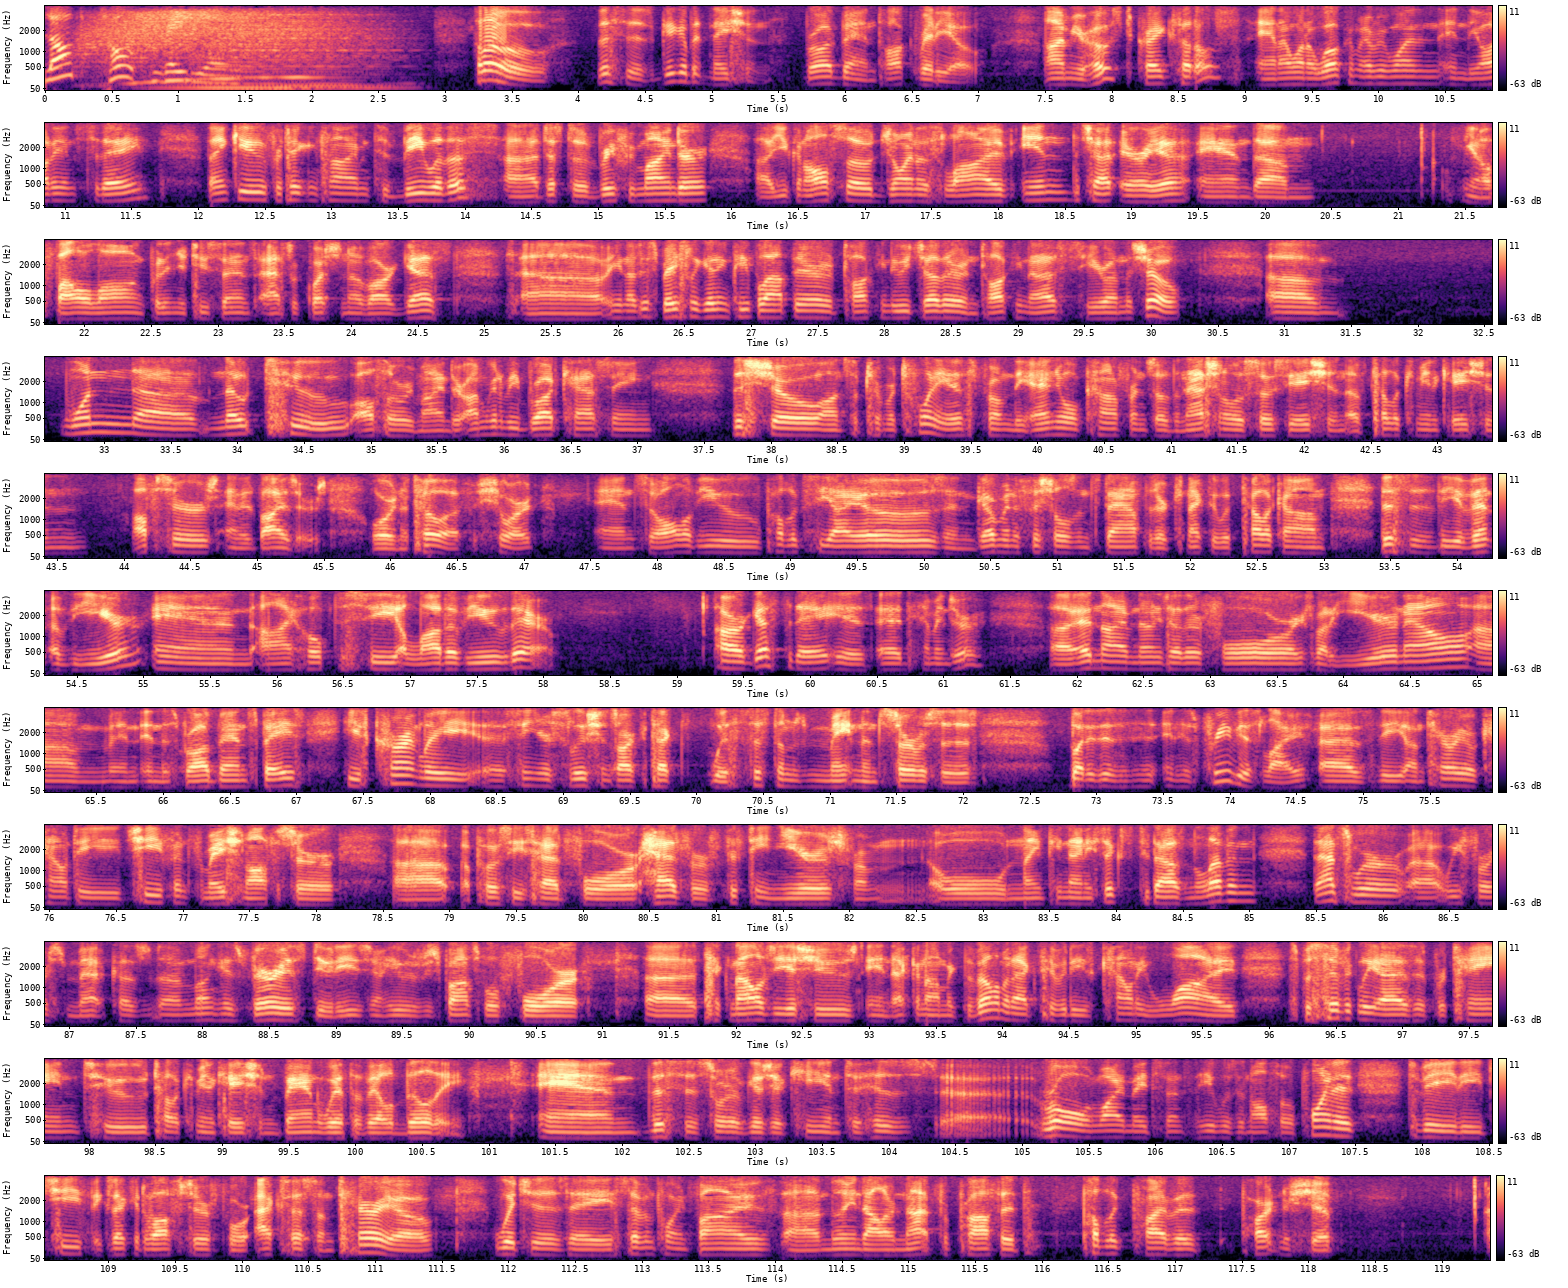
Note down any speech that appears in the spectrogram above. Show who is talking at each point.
Speaker 1: Blog Talk Radio.
Speaker 2: Hello, this is Gigabit Nation, Broadband Talk Radio. I'm your host, Craig Settles, and I want to welcome everyone in the audience today. Thank you for taking time to be with us. Uh, just a brief reminder uh, you can also join us live in the chat area and um, you know follow along, put in your two cents, ask a question of our guests uh, you know, just basically getting people out there talking to each other and talking to us here on the show. Um, one uh, note, too, also a reminder I'm going to be broadcasting this show on September 20th from the annual conference of the National Association of Telecommunication Officers and Advisors, or NATOA for short. And so, all of you public CIOs and government officials and staff that are connected with telecom, this is the event of the year, and I hope to see a lot of you there. Our guest today is Ed Hemminger. Uh, Ed and I have known each other for I guess about a year now um, in, in this broadband space. He's currently a senior solutions architect with Systems Maintenance Services but it is in his previous life as the Ontario County Chief Information Officer, uh, a post he's had for had for 15 years from oh 1996 to 2011. That's where uh, we first met because among his various duties, you know, he was responsible for uh, technology issues and economic development activities countywide, specifically as it pertained to telecommunication bandwidth availability and this is sort of gives you a key into his uh, role and why it made sense that he was then also appointed to be the chief executive officer for Access Ontario, which is a 7.5 uh, million dollar not-for-profit public-private partnership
